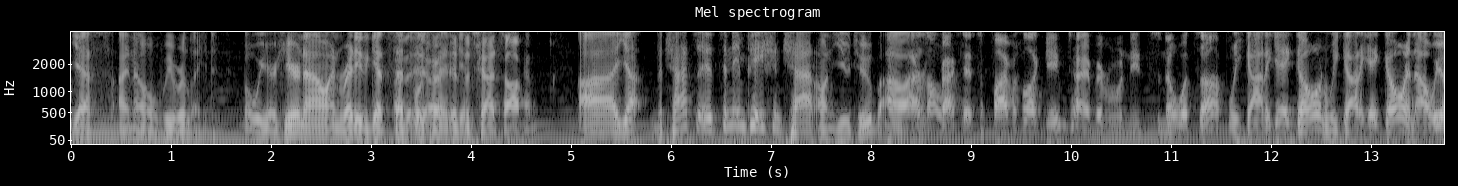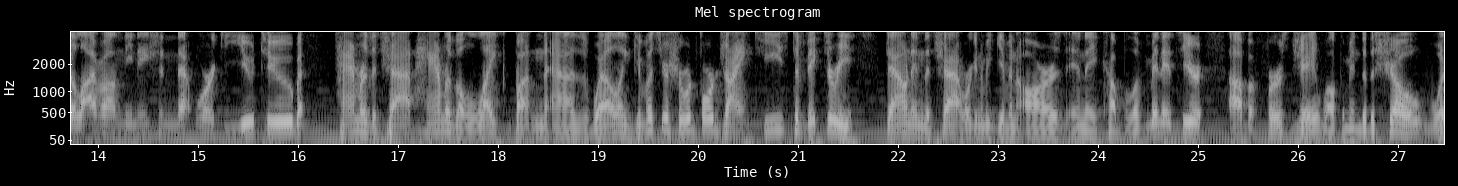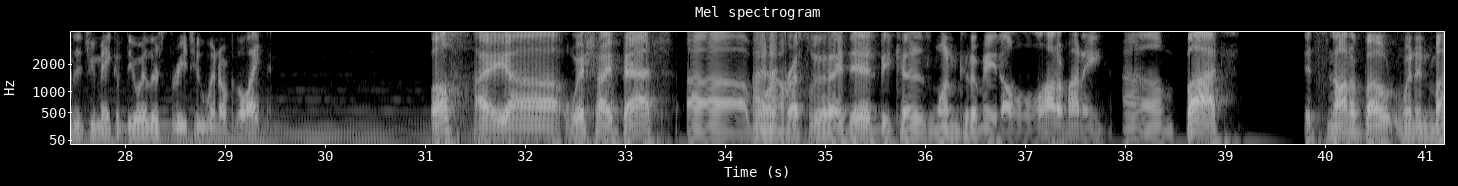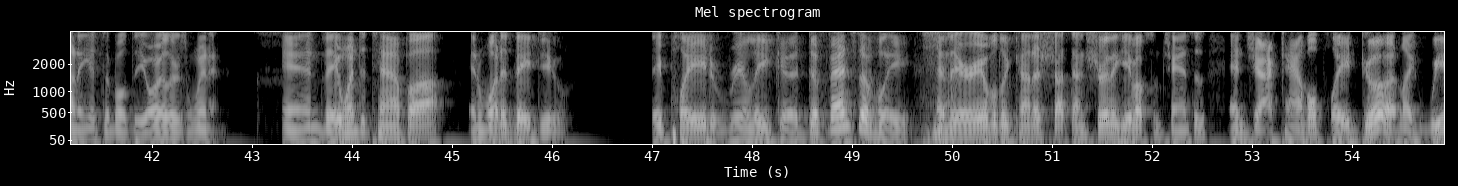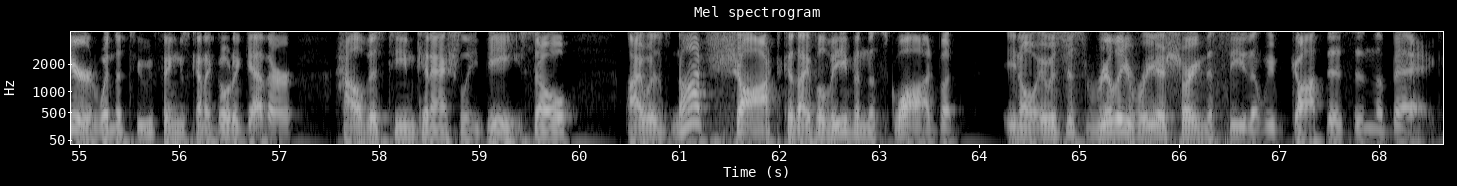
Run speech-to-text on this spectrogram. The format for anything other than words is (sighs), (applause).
Yes, I know we were late, but we are here now and ready to get set for tonight's Is game. the chat talking? Uh, yeah, the chat's it's an impatient chat on YouTube. Uh, I as respect always. it. It's a five o'clock game time. Everyone needs to know what's up. We gotta get going. We gotta get going. Uh, we are live on the Nation Network YouTube. Hammer the chat, hammer the like button as well, and give us your Sherwood Ford Giant keys to victory down in the chat. We're gonna be giving ours in a couple of minutes here. Uh, but first, Jay, welcome into the show. What did you make of the Oilers' three-two win over the Lightning? Well, I uh, wish I bet uh, more know. aggressively than I did because one could have made a lot of money. Um, but it's not about winning money; it's about the Oilers winning. And they went to Tampa, and what did they do? They played really good defensively, and they were able to kind of shut down. Sure, they gave up some chances, and Jack Campbell played good. Like weird when the two things kind of go together, how this team can actually be. So I was not shocked because I believe in the squad, but you know, it was just really reassuring to see that we've got this in the bag.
